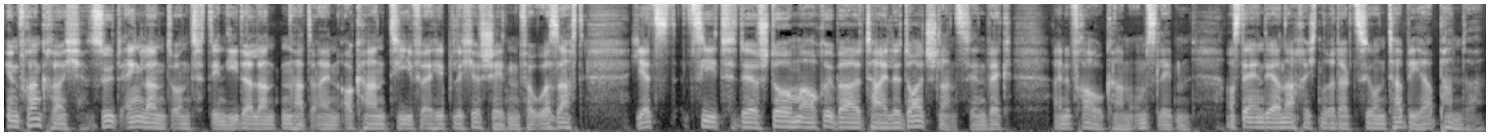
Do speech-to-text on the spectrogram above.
In Frankreich, Südengland und den Niederlanden hat ein Orkantief erhebliche Schäden verursacht. Jetzt zieht der Sturm auch über Teile Deutschlands hinweg. Eine Frau kam ums Leben. Aus der NDR Nachrichtenredaktion Tabea Panda.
